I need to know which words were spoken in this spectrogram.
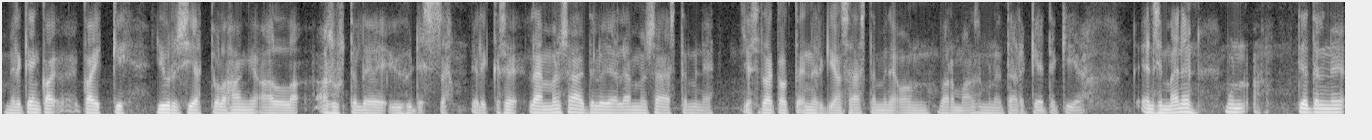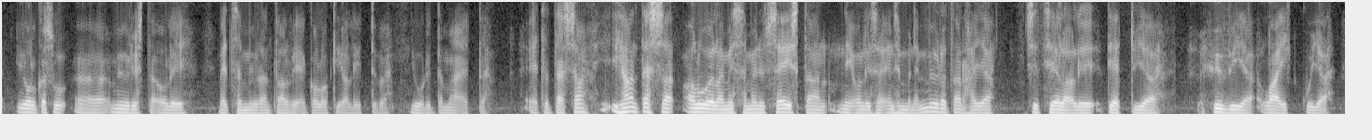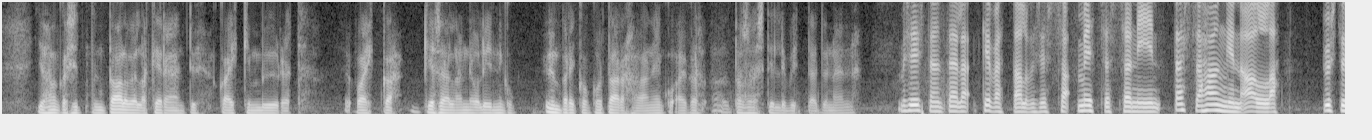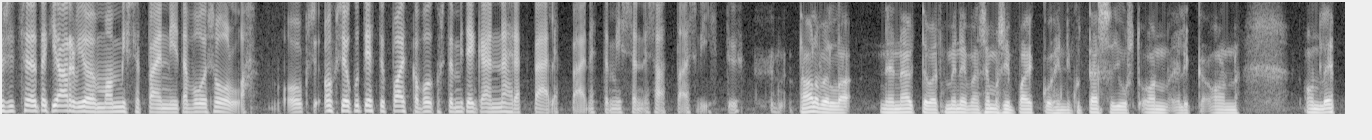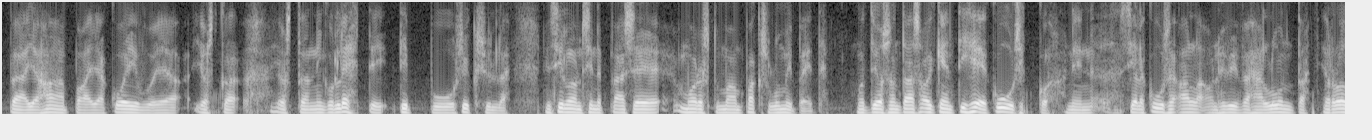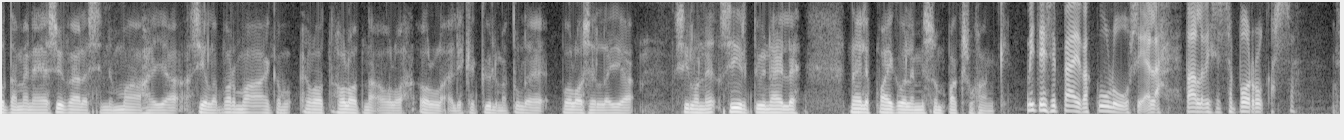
melkein ka- kaikki jyrsijät tuolla hangen alla asustelee yhdessä. Eli se lämmön säätely ja lämmön säästäminen ja sitä kautta energian säästäminen on varmaan semmoinen tärkeä tekijä. Ensimmäinen mun tieteellinen julkaisu myyristä oli metsämyyrän talviekologiaan liittyvä juuri tämä, että, että tässä ihan tässä alueella, missä me nyt seistaan, niin oli se ensimmäinen myyrätarha ja sitten siellä oli tiettyjä hyviä laikkuja, johon sitten talvella kerääntyi kaikki myyrät, vaikka kesällä ne oli niin kuin ympäri koko tarhaa niin kuin aika tasaisesti levittäytyneenä. Me seistään täällä kevättalvisessa metsässä, niin tässä hangen alla pystyisit se jotenkin arvioimaan, missä päin niitä voisi olla? Onko joku tietty paikka, voiko sitä mitenkään nähdä päälle päin, että missä ne saattaisi viihtyä? Talvella ne näyttävät menevän semmoisiin paikkoihin, niin kuin tässä just on, eli on on leppää ja haapaa ja koivuja, josta, josta niin kuin lehti tippuu syksyllä, niin silloin sinne pääsee muodostumaan paksu lumipeite. Mutta jos on taas oikein tiheä kuusikko, niin siellä kuusen alla on hyvin vähän lunta ja routa menee syvälle sinne maahan ja siellä on varmaan aika holot, holotna olla, eli kylmä tulee poloselle ja silloin ne siirtyy näille, näille paikoille, missä on paksu hanki. Miten se päivä kuluu siellä talvisessa porukassa?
